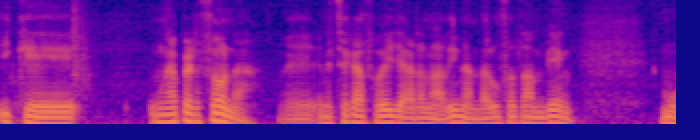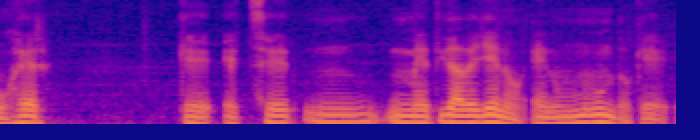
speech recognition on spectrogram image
y que una persona, eh, en este caso ella, granadina, andaluza también, mujer, que esté mm, metida de lleno en un mundo que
